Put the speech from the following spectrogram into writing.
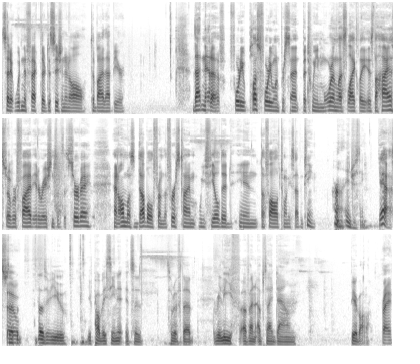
said it wouldn't affect their decision at all to buy that beer. That net of 40 plus 41% between more and less likely is the highest over five iterations of the survey and almost double from the first time we fielded in the fall of 2017. Huh, interesting. Yeah, so, So, those of you, you've probably seen it. It's a sort of the relief of an upside down beer bottle. Right.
